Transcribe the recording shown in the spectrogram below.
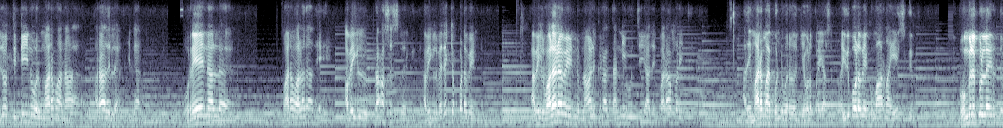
ஏதோ திடீர்னு ஒரு மரமா நான் வராது இல்ல எல்லாருமே ஒரே நாள்ல மரம் வளராதே. அவைகள் ப்ராசஸ்ல இருக்கு அவைகள் விதைக்கப்பட வேண்டும். அவைகள் வளர வேண்டும். நாளுக்கு நாள் தண்ணி ஊற்றி அதை பராமரித்து அதை மரமா கொண்டு வருவதற்கு எவ்வளவு பிரயாசப்படும் இது போலவே குமாரனா இயேசுக்கு உங்களுக்குள்ள இருந்து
